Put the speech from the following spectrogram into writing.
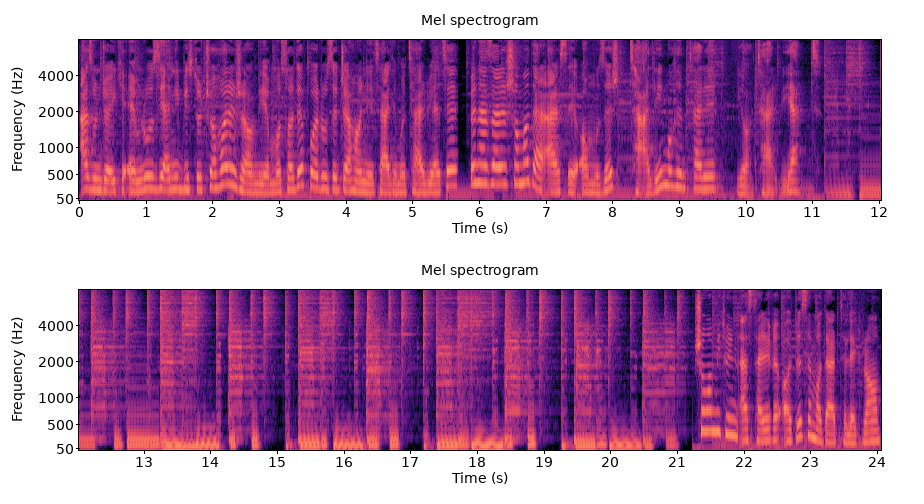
از اونجایی که امروز یعنی 24 ژانویه مصادف با روز جهانی تعلیم و تربیته به نظر شما در عرصه آموزش تعلیم مهمتره یا تربیت؟ شما می‌تونید از طریق آدرس ما در تلگرام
